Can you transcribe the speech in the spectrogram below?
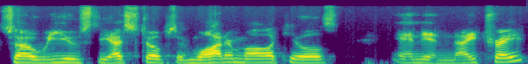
So we use the isotopes in water molecules and in nitrate.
